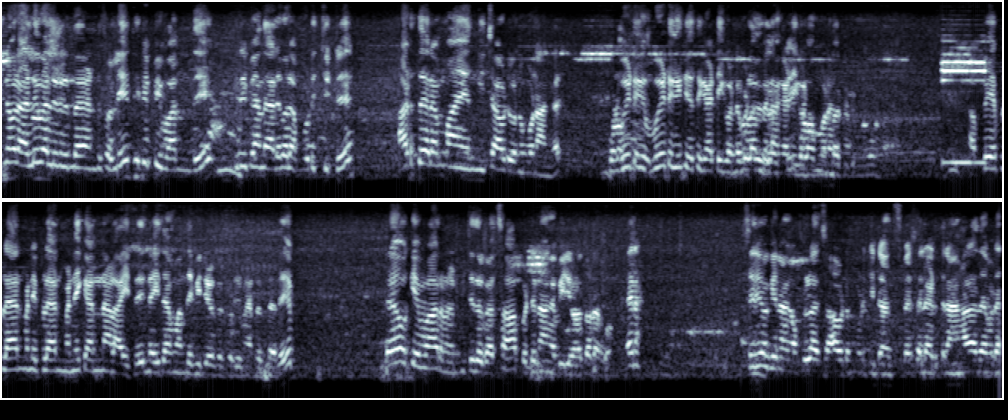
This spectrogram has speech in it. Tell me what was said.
இன்னொரு அலுவல் இருந்தான்னு சொல்லி திருப்பி வந்து திருப்பி அந்த அலுவலை முடிச்சிட்டு அடுத்த தரமா இங்க சாப்பிட்டு கொண்டு போனாங்க. வீட்டுக்கு வீட்டுக்கு சேர்த்து கட்டி கொண்டு குழம்பு எல்லாம் கட்டி கொண்டு போனாங்க. அப்பயே பிளான் பண்ணி பிளான் பண்ணி கண்ணால் ஆயிட்டு இல்லை இதான் வந்து வீடியோ எடுக்கக்கூடிய மாதிரி இருந்தது. ஓகே வாரம் மிச்சத்தை சாப்பிட்டு நாங்க வீடியோ தொடரும் என்ன? சரி ஓகே நாங்க ஃபுல்லா சாப்பிட்டு முடிச்சிட்டோம் ஸ்பெஷல் எடுத்துனாங்க அதை விட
